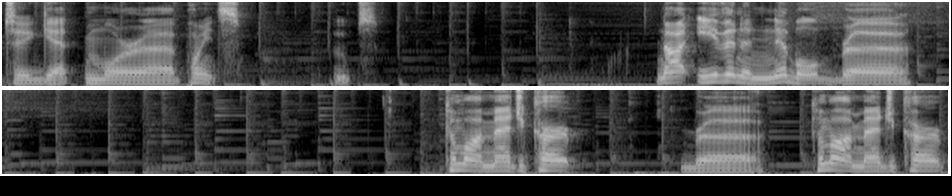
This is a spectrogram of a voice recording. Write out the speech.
to get more uh, points. Oops. Not even a nibble, bruh. Come on, Magikarp. Bruh. Come on, Magikarp.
